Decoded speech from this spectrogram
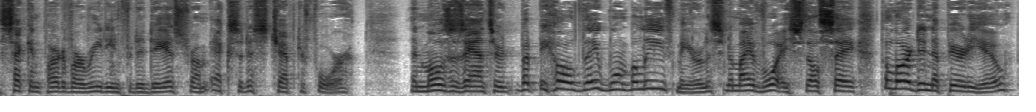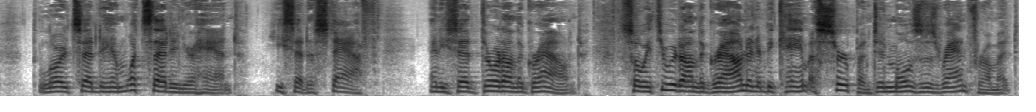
The second part of our reading for today is from Exodus chapter 4. Then Moses answered, But behold, they won't believe me or listen to my voice. They'll say, The Lord didn't appear to you. The Lord said to him, What's that in your hand? He said, A staff. And he said, Throw it on the ground. So he threw it on the ground, and it became a serpent, and Moses ran from it.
